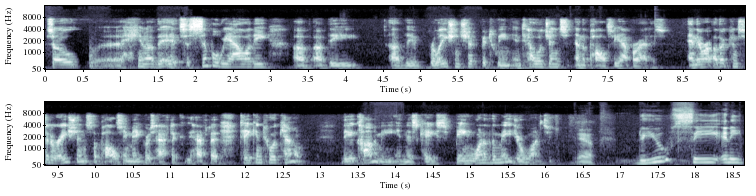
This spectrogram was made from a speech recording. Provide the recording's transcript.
so uh, you know it's a simple reality of, of the of the relationship between intelligence and the policy apparatus. And there are other considerations the policymakers have to have to take into account. The economy in this case being one of the major ones. Yeah do you see any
